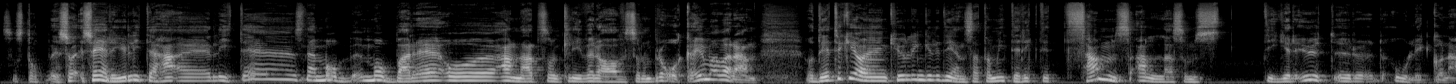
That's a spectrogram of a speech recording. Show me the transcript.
så, stopp, så, så är det ju lite, eh, lite såna här mobb, mobbare och annat som kliver av så de bråkar ju med varann. Och det tycker jag är en kul ingrediens att de inte riktigt sams alla som stiger ut ur olyckorna.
